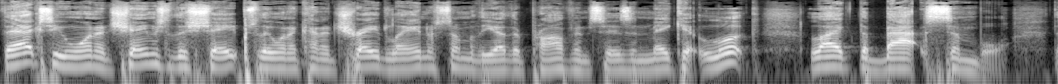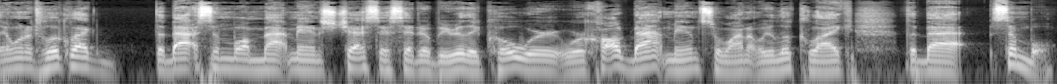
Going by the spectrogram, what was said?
They actually want to change the shape, so they want to kind of trade land with some of the other provinces and make it look like the bat symbol. They want it to look like the bat symbol on Batman's chest. I said it'll be really cool. We're we're called Batman, so why don't we look like the bat symbol?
